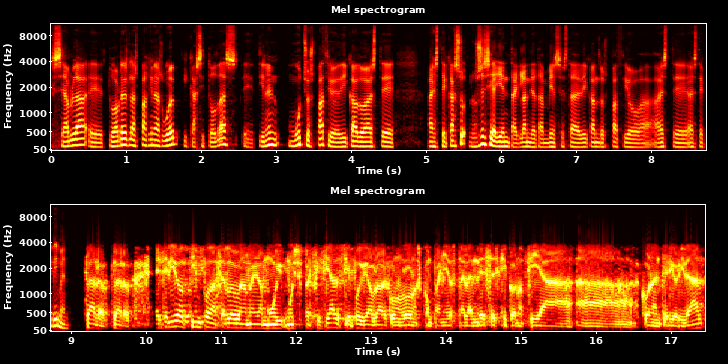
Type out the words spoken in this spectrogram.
se habla, eh, tú abres las páginas web y casi todas eh, tienen mucho espacio dedicado a este, a este caso. No sé si ahí en Tailandia también se está dedicando espacio a, este, a este crimen. Claro, claro. He tenido tiempo de hacerlo de una manera muy, superficial. Sí he podido hablar con algunos compañeros tailandeses que conocía con anterioridad.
